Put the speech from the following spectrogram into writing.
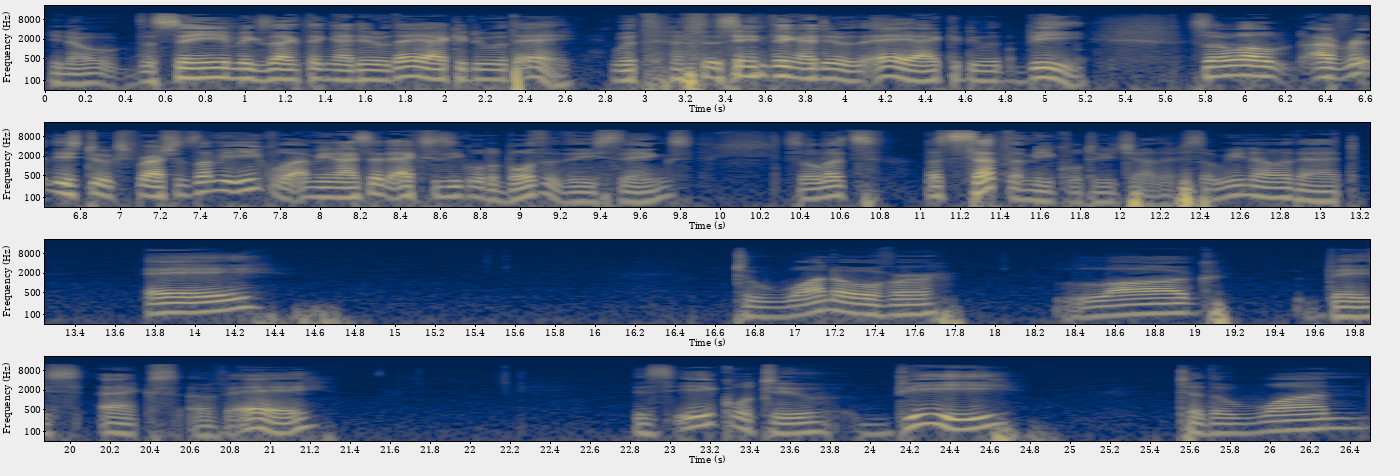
you know, the same exact thing I did with a, I could do with a with the same thing I did with A, I could do with B. So, well, I've written these two expressions. Let me equal. I mean, I said x is equal to both of these things. So let's let's set them equal to each other. So we know that A to 1 over log base x of A is equal to B to the 1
